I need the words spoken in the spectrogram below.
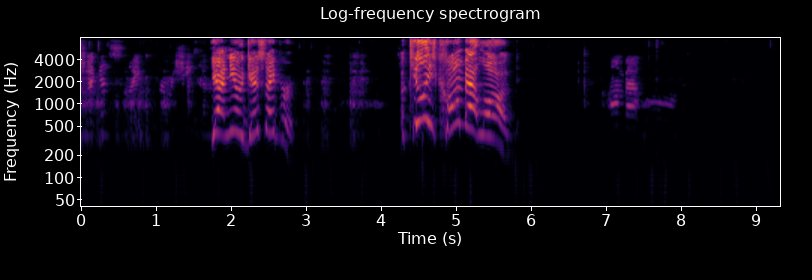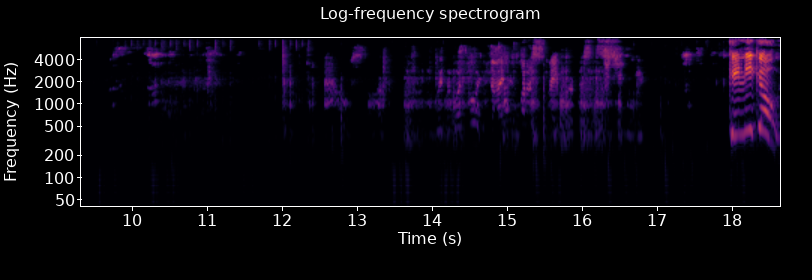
should I get a sniper machine gun? yeah, Neo, get a sniper. Achilles combat logged. Combat log. Ow, stop. Wait, then what's going diamond? want sniper. This is. Okay, Nico,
